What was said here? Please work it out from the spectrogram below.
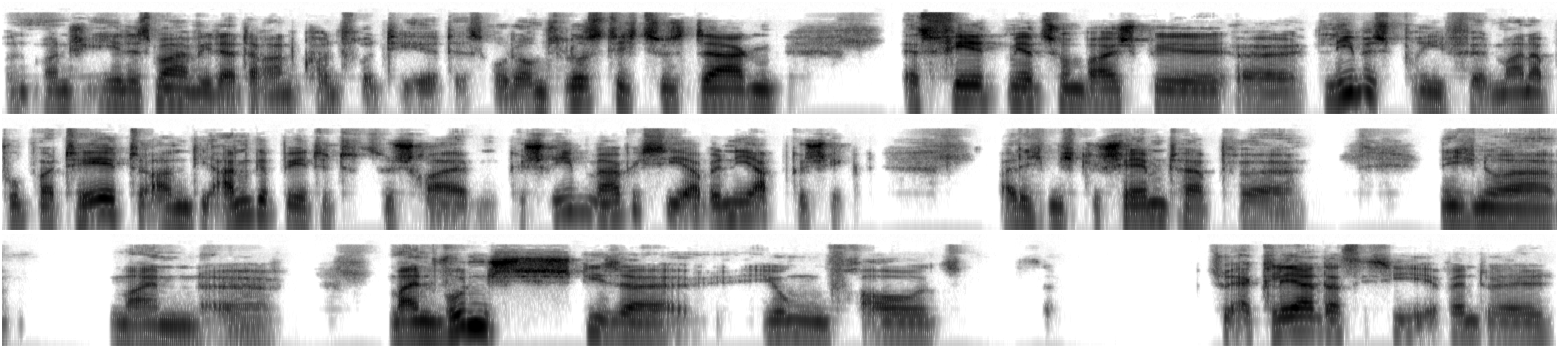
und man jedes Mal wieder daran konfrontiert ist. Oder um es lustig zu sagen, es fehlt mir zum Beispiel äh, Liebesbriefe in meiner Pubertät an die Angebetete zu schreiben. Geschrieben habe ich sie, aber nie abgeschickt, weil ich mich geschämt habe, äh, nicht nur mein, äh, mein Wunsch dieser jungen Frau zu erklären, dass ich sie eventuell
